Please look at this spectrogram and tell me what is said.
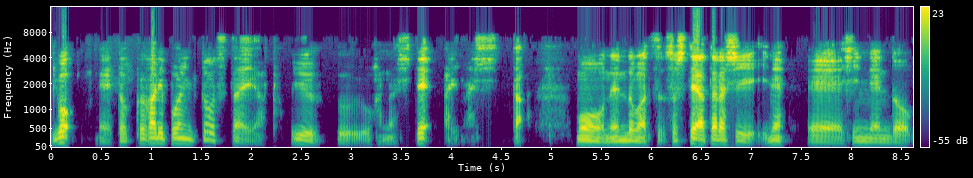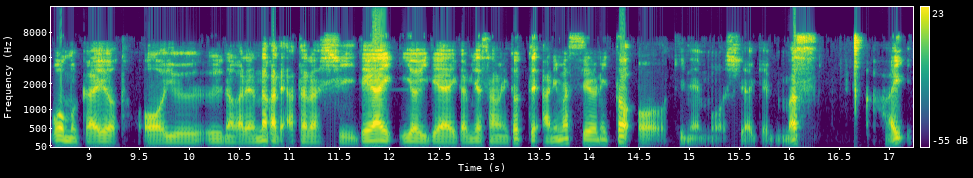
う。5、えー、とっかかりポイントを伝えようというお話でありました。もう年度末、そして新しいね、えー、新年度を迎えようという流れの中で新しい出会い、良い出会いが皆様にとってありますようにと記念申し上げます。はい。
